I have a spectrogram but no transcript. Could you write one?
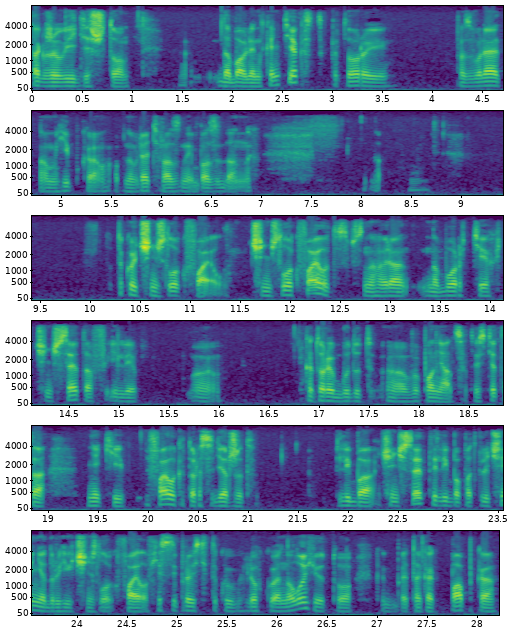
Также увидите, что добавлен контекст, который позволяет нам гибко обновлять разные базы данных. Да такое changelog файл? Changelog файл это, собственно говоря, набор тех change-сетов или э, которые будут э, выполняться. То есть это некий файл, который содержит либо change-сеты, либо подключение других changelog файлов. Если провести такую легкую аналогию, то как бы это как папка.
